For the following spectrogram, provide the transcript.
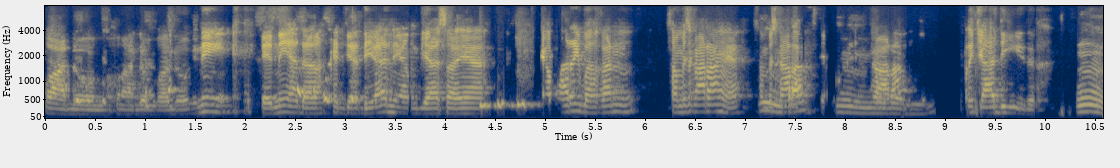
Waduh, waduh, waduh. Ini ini adalah kejadian yang biasanya tiap hari bahkan sampai sekarang ya, sampai Hmm, sekarang Hmm, Sekarang. terjadi gitu. Hmm.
